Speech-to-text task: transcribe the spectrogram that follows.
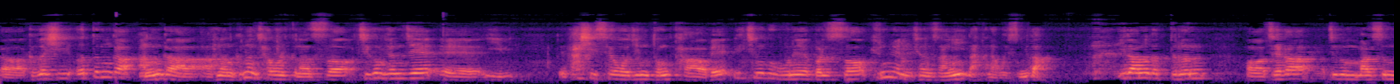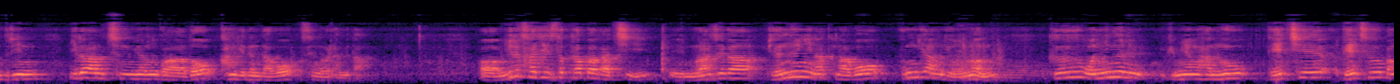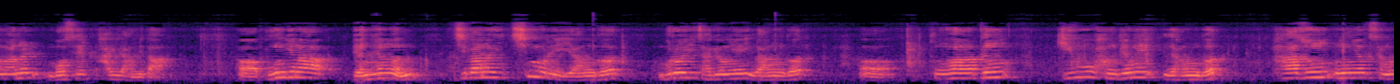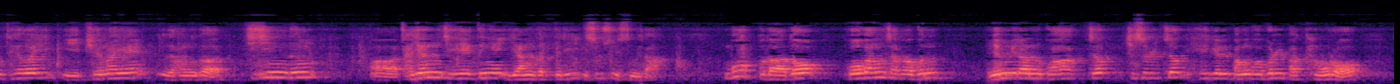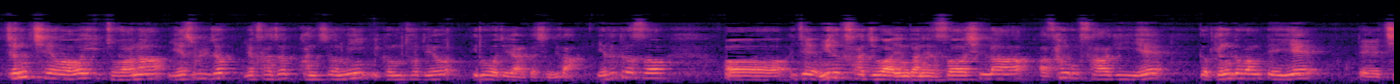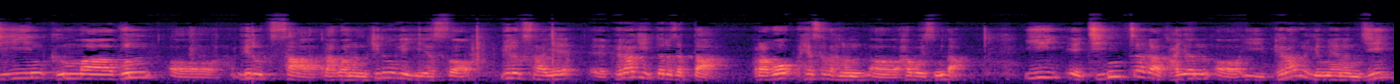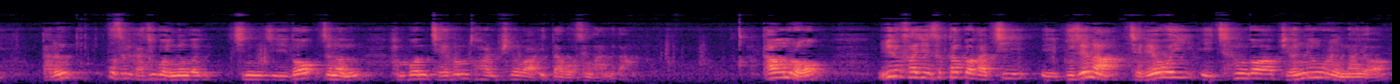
어, 그것이 어떤가 안가 하는 그런 차원을 떠나서 지금 현재 에, 이 다시 세워진 동탑의 1층 부분에 벌써 균열 현상이 나타나고 있습니다. 이러한 것들은 어, 제가 지금 말씀드린 이러한 측면과도 관계된다고 생각을 합니다. 어, 미륵사지 석탑과 같이 이 문화재가 변형이 나타나고 붕괴한 경우는 그 원인을 규명한 후 대체, 대처 방안을 모색하여야 합니다. 어, 붕괴나 변형은 집안의 침몰에 의한 것, 물의 작용에 의한 것, 어, 풍화 등 기후 환경에 의한 것, 하중 응력 상태의 이 변화에 의한 것, 지진 등 어, 자연재해 등에 의한 것들이 있을 수 있습니다. 무엇보다도 보강 작업은 면밀한 과학적, 기술적 해결 방법을 바탕으로 전체와의 조화나 예술적, 역사적 관점이 검토되어 이루어져야 할 것입니다. 예를 들어서 어, 이제 미륵사지와 연관해서 신라 삼국사기의 그 경덕왕 때의 에, 지인 금마군 어, 미륵사라고 하는 기록에 의해서 미륵사에 에, 벼락이 떨어졌다라고 해석하는 어, 하고 있습니다. 이 에, 진자가 과연 어, 이 벼락을 의미하는지 다른 뜻을 가지고 있는 것인지도 저는 한번 재검토할 필요가 있다고 생각합니다. 다음으로 미륵사지 석탑과 같이 이 부재나 재료의 이 첨가 변형으로 인하여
